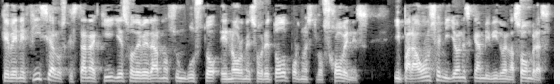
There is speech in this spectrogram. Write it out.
que beneficia a los que están aquí y eso debe darnos un gusto enorme, sobre todo por nuestros jóvenes y para 11 millones que han vivido en las sombras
